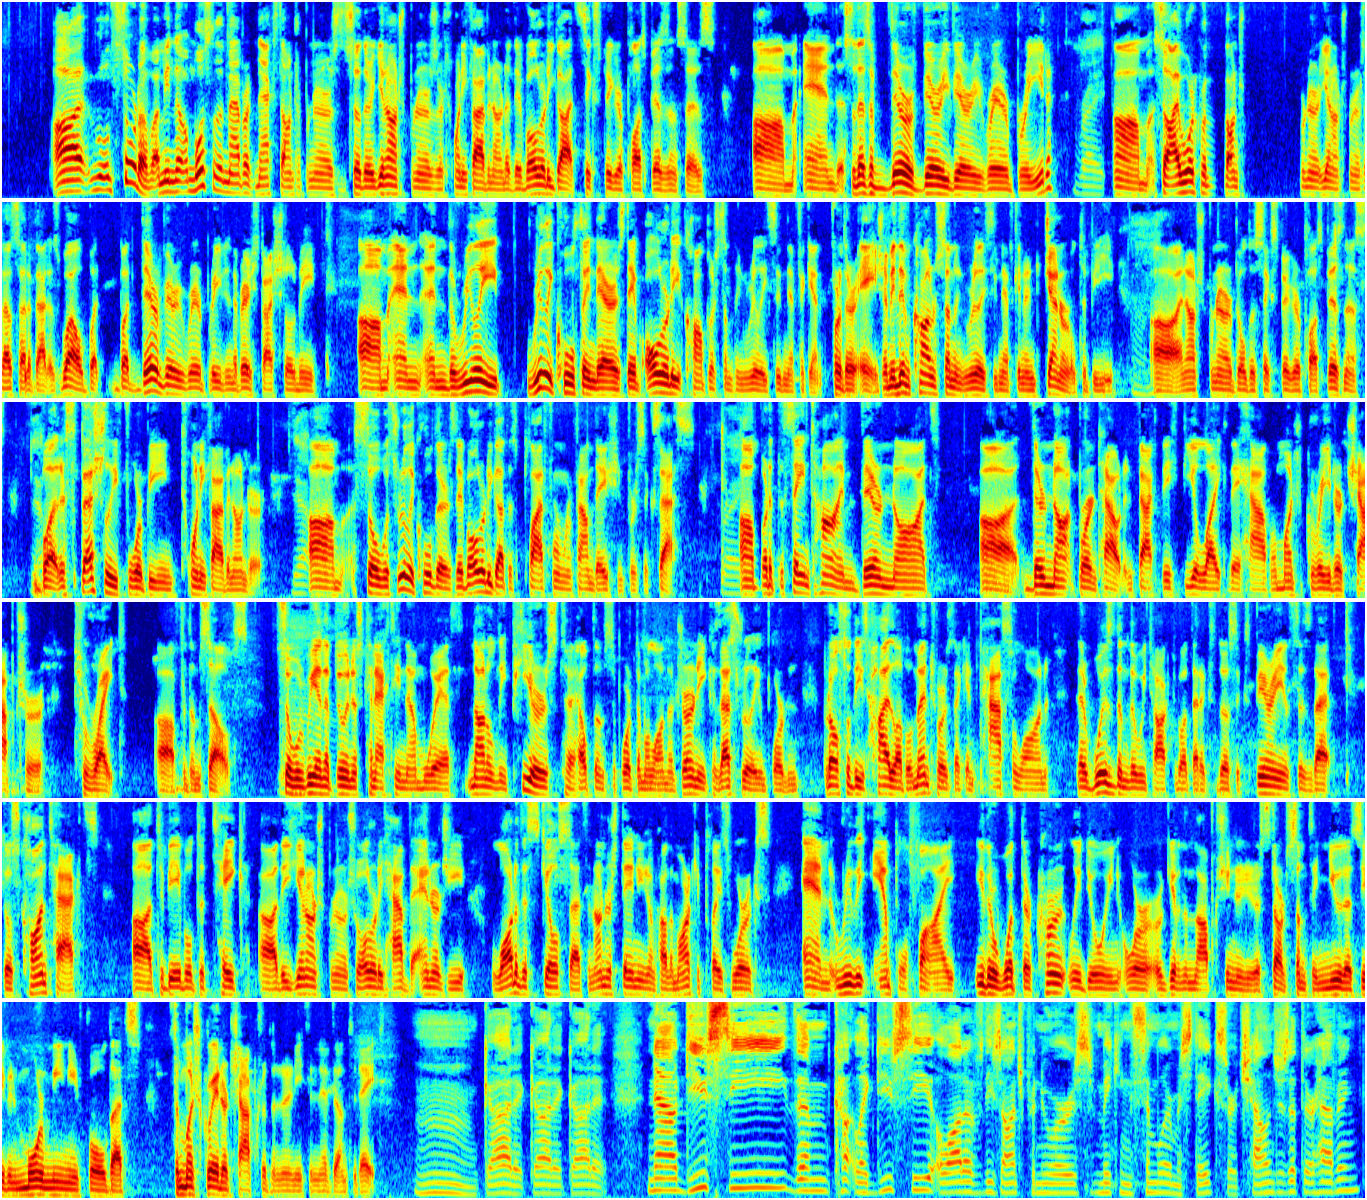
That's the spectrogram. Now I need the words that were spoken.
Uh, well, sort of. I mean, the, most of the Maverick Next entrepreneurs, so they're young entrepreneurs, are 25 and under. They've already got six figure plus businesses. Um, and so that's a, they're a very, very rare breed. Right. Um, so I work with entrepreneur, young entrepreneurs outside of that as well, but, but they're a very rare breed and they're very special to me. Um, and, and the really, really cool thing there is they've already accomplished something really significant for their age. I mean, they've accomplished something really significant in general to be uh, an entrepreneur, build a six figure plus business, Yeah. but especially for being 25 and under. Yeah. Um, so what's really cool there is they've already got this platform and foundation for success. Right. Um, but at the same time, they're not uh, they're not burnt out. In fact, they feel like they have a much greater chapter to write uh, for themselves. So what we end up doing is connecting them with not only peers to help them support them along their journey, because that's really important, but also these high level mentors that can pass along that wisdom that we talked about, that those experiences, that those contacts, uh, to be able to take uh, these young entrepreneurs who already have the energy, a lot of the skill sets, and understanding of how the marketplace works, and really amplify either what they're currently doing or, or give them the opportunity to start something new that's even more meaningful. That's it's a much greater chapter than anything they've done to date. Mm, got it, got it, got it. Now, do you see them like? Do you see a lot of these entrepreneurs making similar mistakes or challenges that they're having?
